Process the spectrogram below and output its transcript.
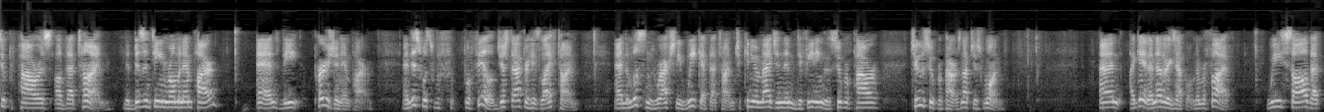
superpowers of that time, the Byzantine Roman Empire and the Persian Empire. And this was fulfilled just after his lifetime. And the Muslims were actually weak at that time. Can you imagine them defeating the superpower? Two superpowers, not just one. And again, another example, number five. We saw that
